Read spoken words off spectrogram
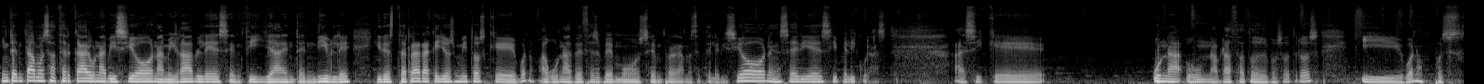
Intentamos acercar una visión amigable, sencilla, entendible y desterrar aquellos mitos que, bueno, algunas veces vemos en programas de televisión, en series y películas. Así que un abrazo a todos vosotros y bueno, pues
